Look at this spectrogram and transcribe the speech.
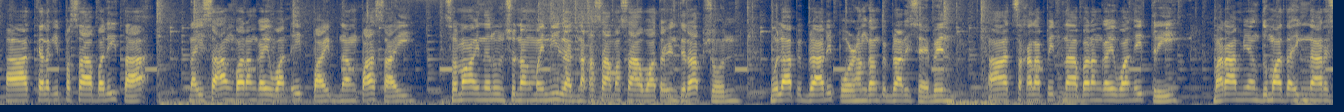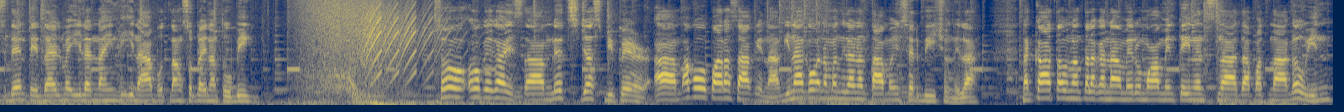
At kalagi pa sa balita na isa ang barangay 185 ng Pasay sa mga inanunsyo ng Maynilad na kasama sa water interruption mula February 4 hanggang February 7. At sa kalapit na barangay 183, marami ang dumadaing na residente dahil may ilan na hindi inaabot ng supply ng tubig. So, okay guys, um, let's just be fair. Um, ako para sa akin ha, ginagawa naman nila ng tama yung serbisyo nila. Nagkataon lang talaga na mayroong mga maintenance na dapat na gawin.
